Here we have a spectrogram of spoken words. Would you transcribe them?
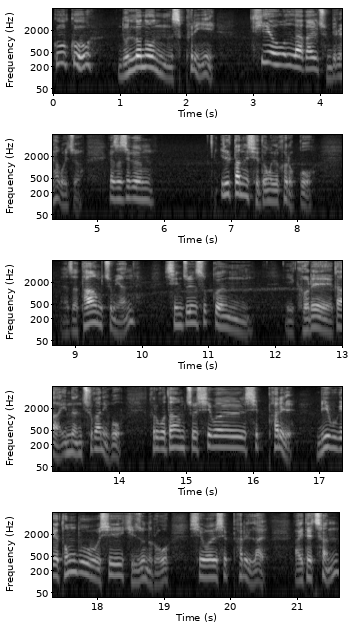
꾹꾹 눌러놓은 스프링이 튀어 올라갈 준비를 하고 있죠. 그래서 지금 일단은 시동을 걸었고 그래서 다음 주면 신주인수권 거래가 있는 주간이고 그리고 다음 주 10월 18일 미국의 동부시 기준으로 10월 18일 날 아이대천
